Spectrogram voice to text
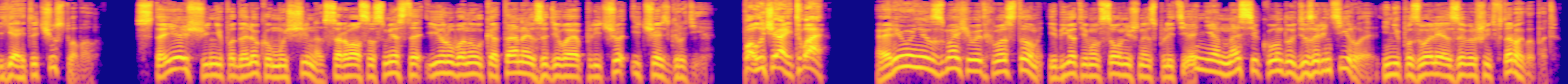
Я это чувствовал. Стоящий неподалеку мужчина сорвался с места и рубанул катаной, задевая плечо и часть груди. «Получай, тва!» Орионис взмахивает хвостом и бьет ему в солнечное сплетение, на секунду дезориентируя и не позволяя завершить второй выпад.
